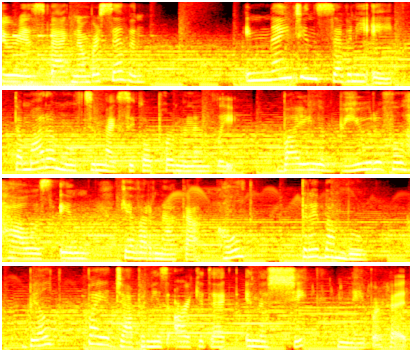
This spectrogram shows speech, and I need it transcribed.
Curious fact number seven. In 1978, Tamara moved to Mexico permanently, buying a beautiful house in Cuernavaca called Tres Bamboo, built by a Japanese architect in a chic neighborhood.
